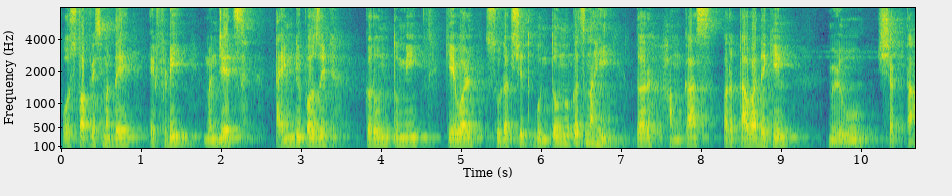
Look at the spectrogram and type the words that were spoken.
पोस्ट ऑफिसमध्ये एफ डी म्हणजेच टाईम डिपॉझिट करून तुम्ही केवळ सुरक्षित गुंतवणूकच नाही तर हमखास परतावा देखील मिळवू शकता.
